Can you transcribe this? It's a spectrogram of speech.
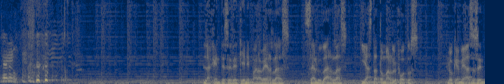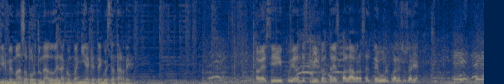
claro. La gente se detiene para verlas, saludarlas y hasta tomarle fotos, lo que me hace sentirme más afortunado de la compañía que tengo esta tarde. A ver, si pudieran describir con tres palabras al Teúl, ¿cuáles usarían? Este...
